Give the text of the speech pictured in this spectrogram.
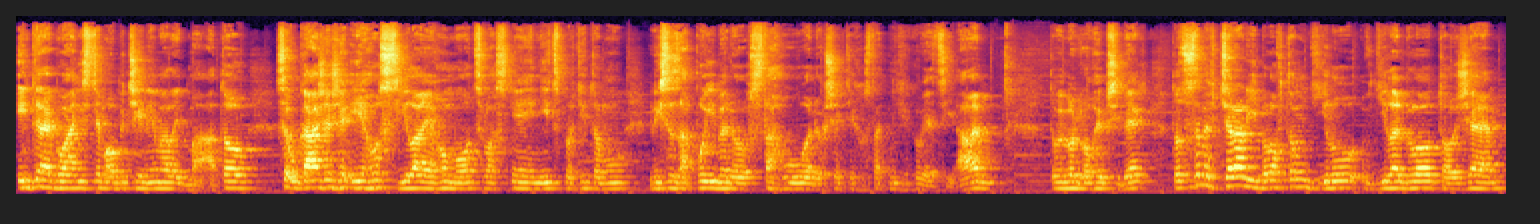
interagování s těma obyčejnýma lidma. A to se ukáže, že i jeho síla, jeho moc vlastně je nic proti tomu, když se zapojíme do vztahů a do všech těch ostatních jako věcí. Ale to by byl dlouhý příběh. To, co se mi včera líbilo v tom dílu, v díle bylo to, že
